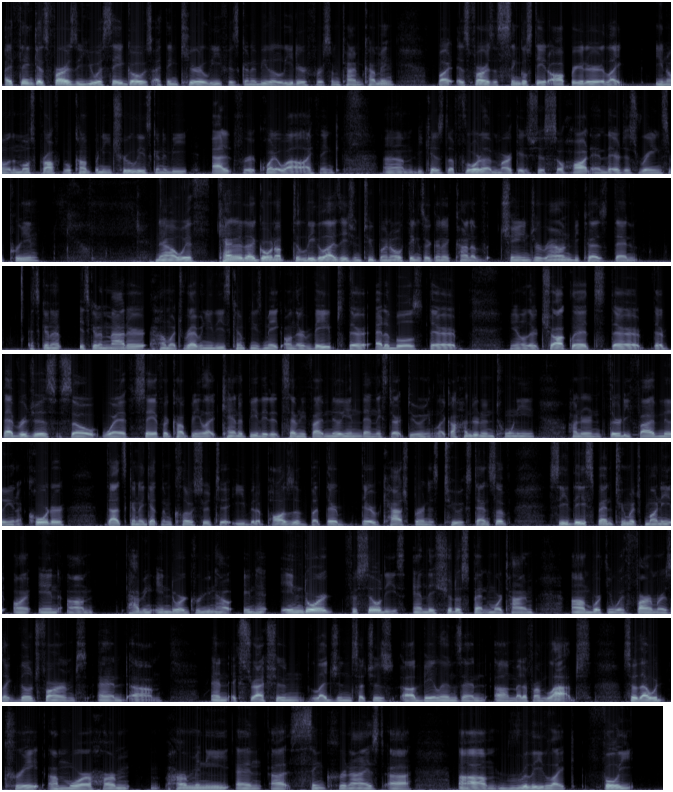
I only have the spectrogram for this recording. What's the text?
I think as far as the USA goes, I think Kira Curaleaf is going to be the leader for some time coming. But as far as a single state operator, like, you know, the most profitable company, Trulieve is going to be at it for quite a while, I think. Um, because the Florida market is just so hot and they're just reigning supreme. Now, with Canada going up to legalization 2.0, things are going to kind of change around because then it's to it's to matter how much revenue these companies make on their vapes, their edibles, their you know, their chocolates, their their beverages. So, with say if a company like Canopy they did 75 million, then they start doing like 120 135 million a quarter that's to get them closer to EBITDA positive, but their their cash burn is too extensive. See, they spend too much money on in um, having indoor greenhouse in indoor facilities, and they should have spent more time um, working with farmers like Village Farms and um, and extraction legends such as uh, Valens and uh, MediPharm Labs. So that would create a more harm harmony and uh, synchronized, uh, um, really like fully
